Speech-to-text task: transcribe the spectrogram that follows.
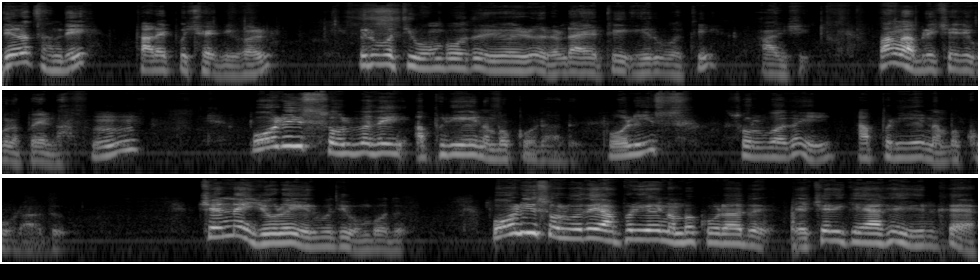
தினத்தந்தி தலைப்புச் செய்திகள். இருபத்தி ஒம்பது ஏழு ரெண்டாயிரத்தி இருபத்தி அஞ்சு. வாங்க அப்படி செய்திக்குள்ளே போயிடலாம். ம்? போலீஸ் சொல்வதை அப்படியே நம்பக்கூடாது. போலீஸ் சொல்வதை அப்படியே நம்பக்கூடாது. சென்னை ஜூலை இருபத்தி ஒம்பது. போலீஸ் சொல்வதை அப்படியே நம்பக்கூடாது. எச்சரிக்கையாக இருக்க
